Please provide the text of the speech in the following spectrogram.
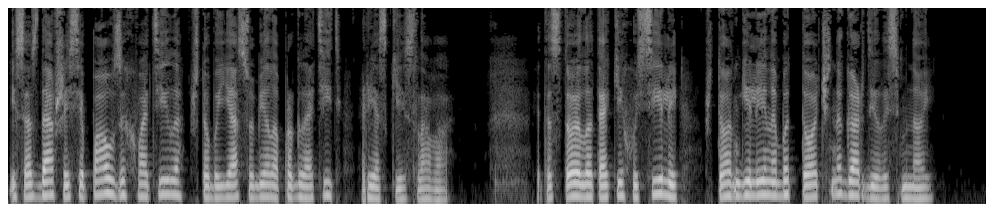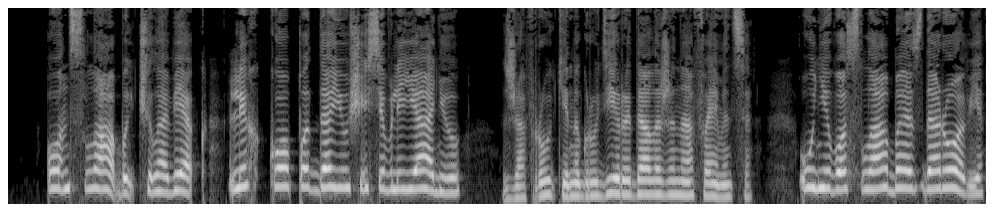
и создавшейся паузы хватило, чтобы я сумела проглотить резкие слова. Это стоило таких усилий, что Ангелина бы точно гордилась мной. «Он слабый человек, легко поддающийся влиянию!» Сжав руки на груди, рыдала жена Феменса. У него слабое здоровье,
